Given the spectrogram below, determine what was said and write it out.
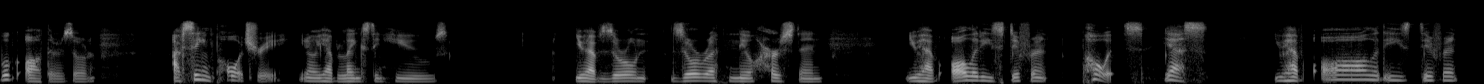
book authors, or I've seen poetry. You know, you have Langston Hughes, you have Zora, Zora Neale Hurston, you have all of these different poets. Yes, you have all of these different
